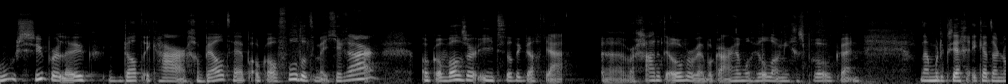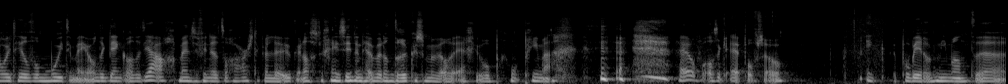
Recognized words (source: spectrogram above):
hoe superleuk dat ik haar gebeld heb. Ook al voelde het een beetje raar. Ook al was er iets dat ik dacht, ja, uh, waar gaat het over? We hebben elkaar helemaal heel lang niet gesproken. En nou moet ik zeggen, ik heb daar nooit heel veel moeite mee. Want ik denk altijd, ja, ach, mensen vinden het toch hartstikke leuk. En als ze er geen zin in hebben, dan drukken ze me wel weg. Joh, prima. of als ik app of zo. Ik probeer ook niemand uh,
